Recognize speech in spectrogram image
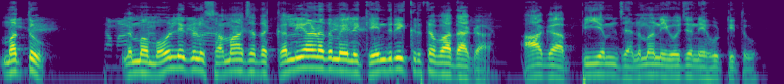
ಮತ್ತು ನಮ್ಮ ಮೌಲ್ಯಗಳು ಸಮಾಜದ ಕಲ್ಯಾಣದ ಮೇಲೆ ಕೇಂದ್ರೀಕೃತವಾದಾಗ ಆಗ ಪಿಎಂ ಜನಮನ ಯೋಜನೆ ಹುಟ್ಟಿತು.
